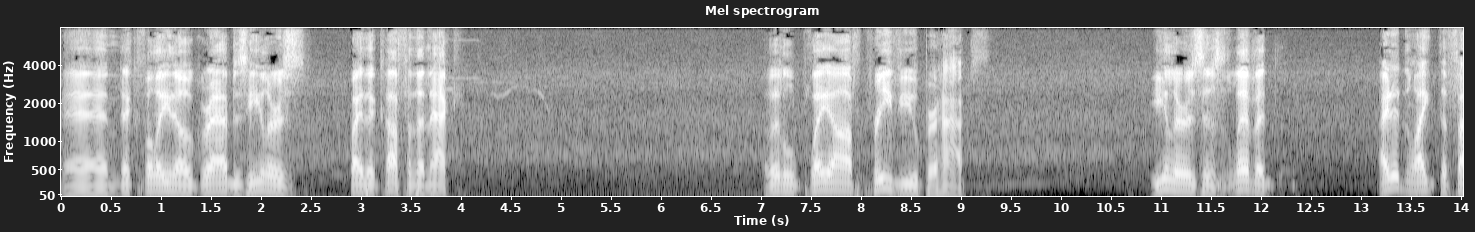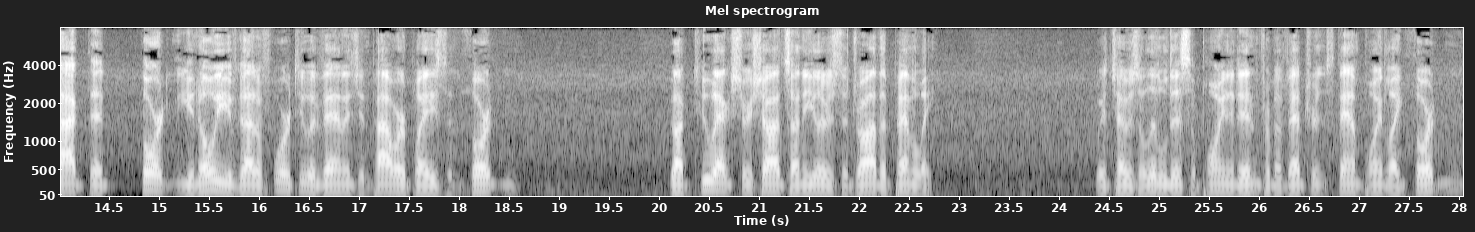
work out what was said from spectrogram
And Nick Foligno grabs Ehlers by the cuff of the neck. A little playoff preview, perhaps. Ehlers is livid. I didn't like the fact that Thornton, you know, you've got a 4 2 advantage in power plays, and Thornton got two extra shots on Ehlers to draw the penalty, which I was a little disappointed in from a veteran standpoint like Thornton.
